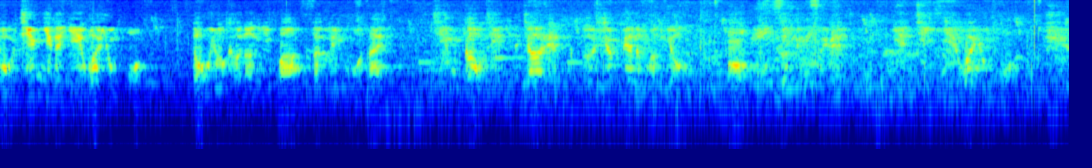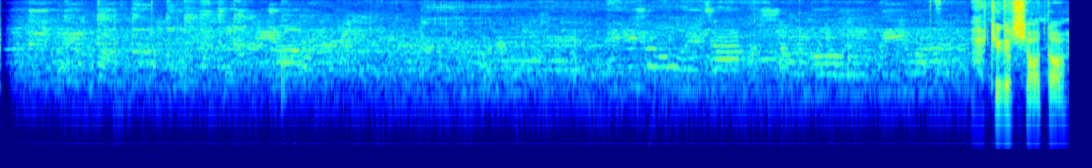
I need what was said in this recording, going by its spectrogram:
不经意的野外用火，都有可能引发森林火灾，请告诫你的家人和身边的朋友，保护森林资源，严禁野外这个小道，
